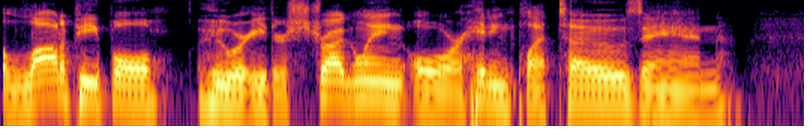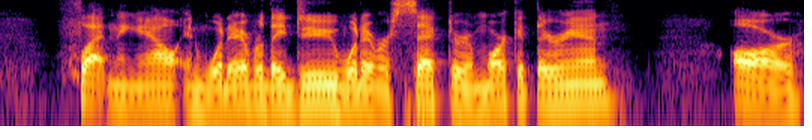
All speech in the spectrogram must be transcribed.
A lot of people who are either struggling or hitting plateaus and flattening out in whatever they do, whatever sector and market they're in, are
